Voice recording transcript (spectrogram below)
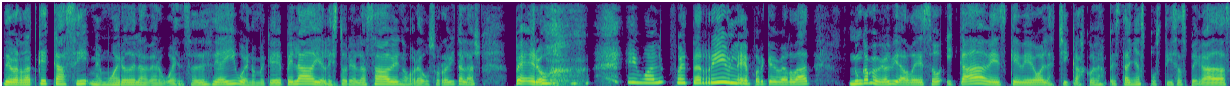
De verdad que casi me muero de la vergüenza. Desde ahí, bueno, me quedé pelada, ya la historia la saben, ahora uso Revitalash, pero igual fue terrible porque de verdad Nunca me voy a olvidar de eso y cada vez que veo a las chicas con las pestañas postizas pegadas,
